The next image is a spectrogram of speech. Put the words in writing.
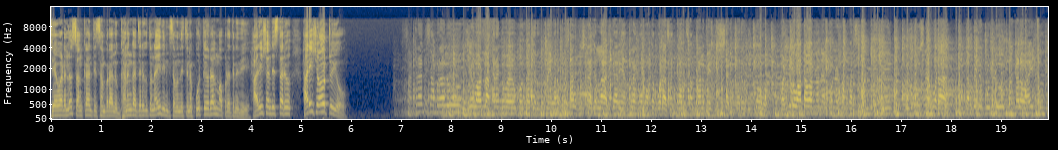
విజయవాడలో సంక్రాంతి సంబరాలు ఘనంగా జరుగుతున్నాయి. దీనికి సంబంధించిన పూర్తి వివరాలు మా ప్రతినిధి హరీష్ అందిస్తారు. Harish over to you Sankranti సంబరాలు విజయవాడలో అఖరంగ వైభవంగా జరుగుతున్నాయి. వరప్రసాద్ కృష్ణా జిల్లా అధికారి యంత్రాంగం మొత్తం కూడా సంక్రాంతి సంబరాలపై దృష్టి సారించారు. దీంతో పండుగ వాతావరణం నెలకొన్నటువంటి పరిస్థితి చూసినా కూడా తప్పెట గుళ్ళు మంగళ వాయిద్యం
